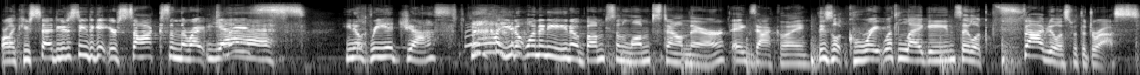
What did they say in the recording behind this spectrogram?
or like you said, you just need to get your socks in the right place. You know, readjust. Yeah, you don't want any, you know, bumps and lumps down there. Exactly. These look great with leggings. They look fabulous with the dress.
